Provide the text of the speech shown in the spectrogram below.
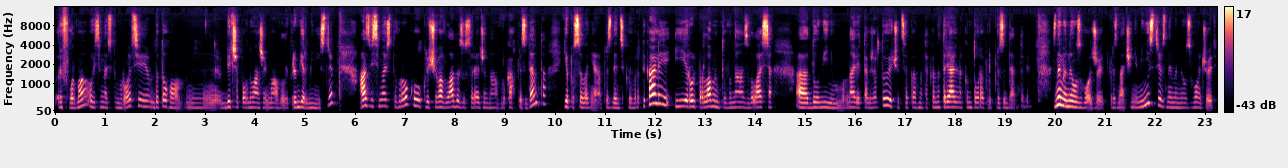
реформа у 2018 році. До того більше повноважень мали прем'єр-міністри. А з 2018 року ключова влада зосереджена в руках президента. Є посилення президентської вертикалі, і роль парламенту вона звелася е, до мінімуму. Навіть так жартують, що це певна така нотаріальна контора при президентові. З ними не узгоджують призначення міністрів, з ними не узгоджують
